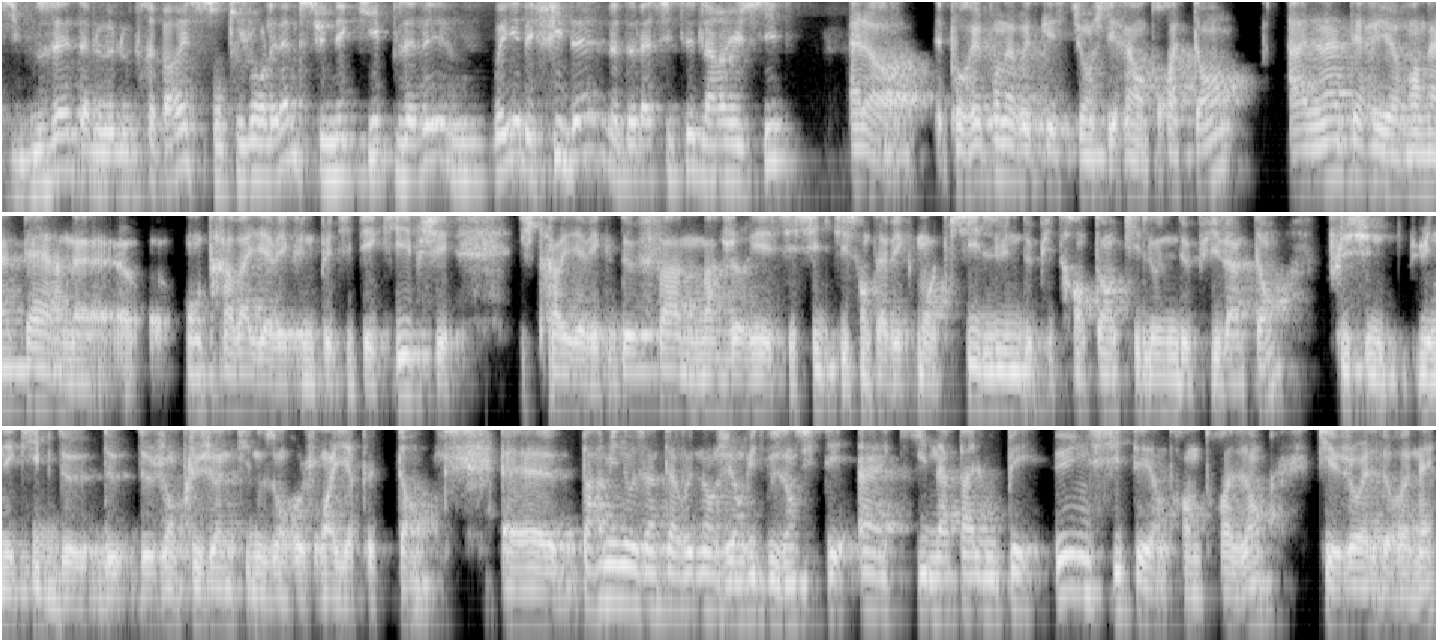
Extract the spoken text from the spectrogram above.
qui vous aident à le, le préparer, ce sont toujours les C'est une équipe. Vous avez, vous voyez des fidèles de la Cité de la Réussite? Alors, pour répondre à votre question, je dirais en trois temps. À l'intérieur, en interne, euh, on travaille avec une petite équipe. Je travaille avec deux femmes, Marjorie et Cécile, qui sont avec moi, qui l'une depuis 30 ans, qui l'une depuis 20 ans, plus une, équipe de, gens plus jeunes qui nous ont rejoints il y a peu de temps. Euh, parmi nos intervenants, j'ai envie de vous en citer un qui n'a pas loupé une cité en 33 ans, qui est Joël de René,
